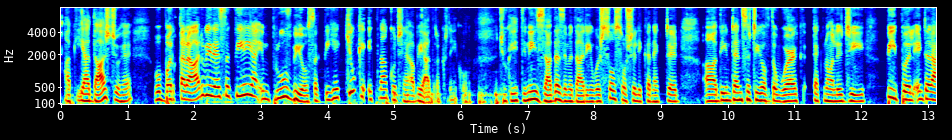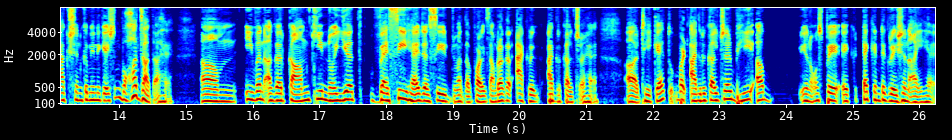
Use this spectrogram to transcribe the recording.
आपकी यादाश्त जो है, वो बरकरार भी रह सकती है या इम्प्रूव भी हो सकती है। क्योंकि इतना कुछ है अब याद रखने को। चूँकि इतनी ज़्यादा ज़िम्मेदारी है so socially connected the intensity of the work technology people interaction communication बहुत ज़्यादा है। इवन um, अगर काम की नोयत वैसी है जैसी मतलब फॉर एग्ज़ाम्पल अगर एग्रीकल्चर है uh, ठीक है तो बट एग्रीकल्चर भी अब यू नो उस पर एक टेक इंटीग्रेशन आई है।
